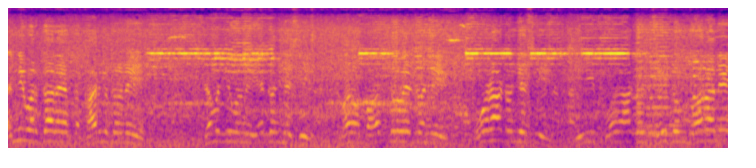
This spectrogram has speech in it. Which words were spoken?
అన్ని వర్గాల యొక్క కార్మికులని శ్రమజీవుల్ని ఏకం చేసి మనం భక్తులమైనటువంటి పోరాటం చేసి ఈ పోరాటం చేయడం ద్వారానే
